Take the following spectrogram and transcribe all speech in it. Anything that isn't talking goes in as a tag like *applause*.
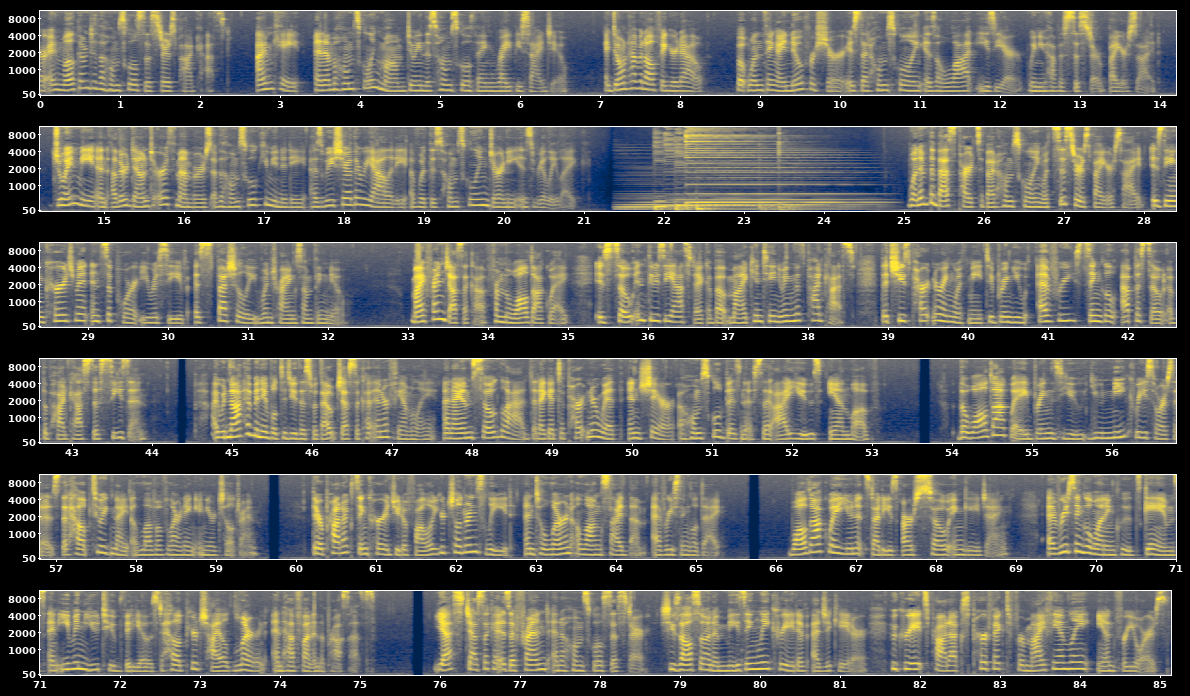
There, and welcome to the Homeschool Sisters podcast. I'm Cait, and I'm a homeschooling mom doing this homeschool thing right beside you. I don't have it all figured out, but one thing I know for sure is that homeschooling is a lot easier when you have a sister by your side. Join me and other down to earth members of the homeschool community as we share the reality of what this homeschooling journey is really like. One of the best parts about homeschooling with sisters by your side is the encouragement and support you receive, especially when trying something new. My friend Jessica from the Waldock Way is so enthusiastic about my continuing this podcast that she's partnering with me to bring you every single episode of the podcast this season. I would not have been able to do this without Jessica and her family, and I am so glad that I get to partner with and share a homeschool business that I use and love. The Waldock Way brings you unique resources that help to ignite a love of learning in your children. Their products encourage you to follow your children's lead and to learn alongside them every single day. Waldock Way unit studies are so engaging. Every single one includes games and even YouTube videos to help your child learn and have fun in the process. Yes, Jessica is a friend and a homeschool sister. She's also an amazingly creative educator who creates products perfect for my family and for yours.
